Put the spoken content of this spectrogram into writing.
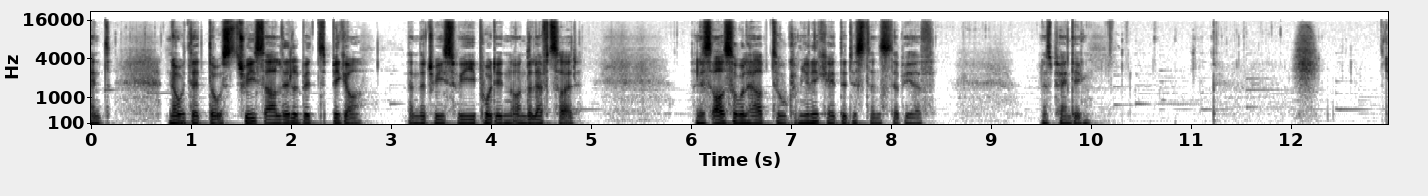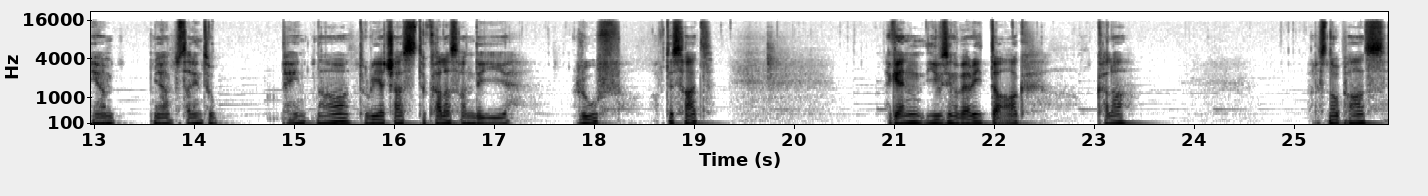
and note that those trees are a little bit bigger than the trees we put in on the left side. And this also will help to communicate the distance that we have in this painting. Yeah, I'm, yeah, I'm starting to paint now to readjust the colors on the roof of this hut. Again, using a very dark color for the snow parts.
